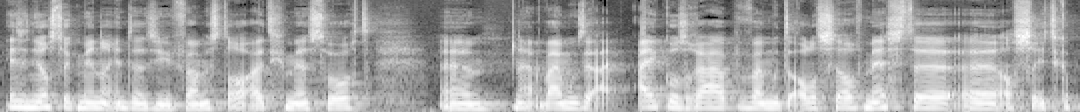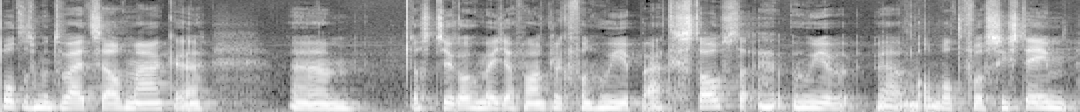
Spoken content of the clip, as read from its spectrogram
is een heel stuk minder intensief. Waar mijn stal uitgemest wordt. Ehm, nou, wij moeten eikels rapen, wij moeten alles zelf mesten. als er iets kapot is, moeten wij het zelf maken. Ehm, dat is natuurlijk ook een beetje afhankelijk van hoe je paard hoe je, ja, wat voor systeem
